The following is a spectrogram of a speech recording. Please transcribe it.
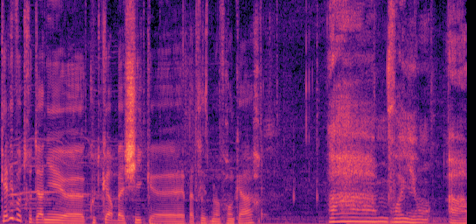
Quel est votre dernier euh, coup de cœur bachique, euh, Patrice Blanc-Francard? Ah, voyons. ah,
